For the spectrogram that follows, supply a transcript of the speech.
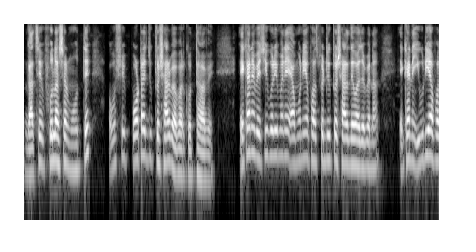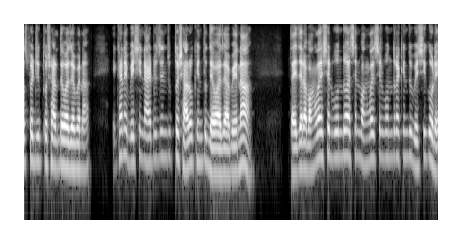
গাছে ফুল আসার মুহূর্তে অবশ্যই পটাশযুক্ত সার ব্যবহার করতে হবে। এখানে বেশি পরিমাণে অ্যামোনিয়া ফসফেটযুক্ত সার দেওয়া যাবে না। এখানে ইউরিয়া ফসফেটযুক্ত সার দেওয়া যাবে না। এখানে বেশি নাইট্রোজেনযুক্ত সারও কিন্তু দেওয়া যাবে না। তাই যারা বাংলাদেশের বন্ধু আছেন, বাংলাদেশের বন্ধুরা কিন্তু বেশি করে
